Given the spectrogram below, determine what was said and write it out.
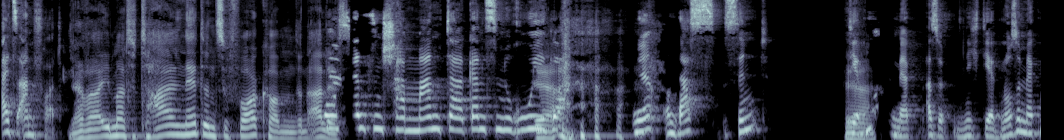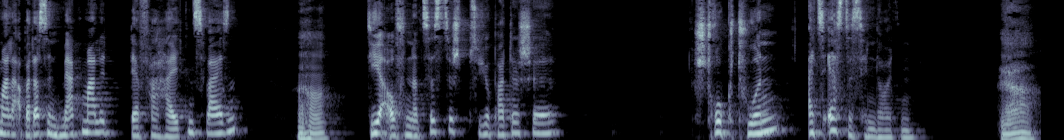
als Antwort? Er war immer total nett und zuvorkommend und Ja, alles. ganz ein charmanter, ganz ein ruhiger. Ja. Ne? Und das sind Ja. Diagnosemerkmale, also nicht Diagnosemerkmale, aber das sind Merkmale der Verhaltensweisen, Aha. die auf narzisstisch-psychopathische Strukturen als erstes hindeuten. Ja.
